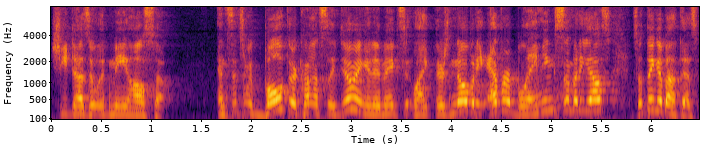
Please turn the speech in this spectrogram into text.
She does it with me also. And since we both are constantly doing it, it makes it like there's nobody ever blaming somebody else. So think about this.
